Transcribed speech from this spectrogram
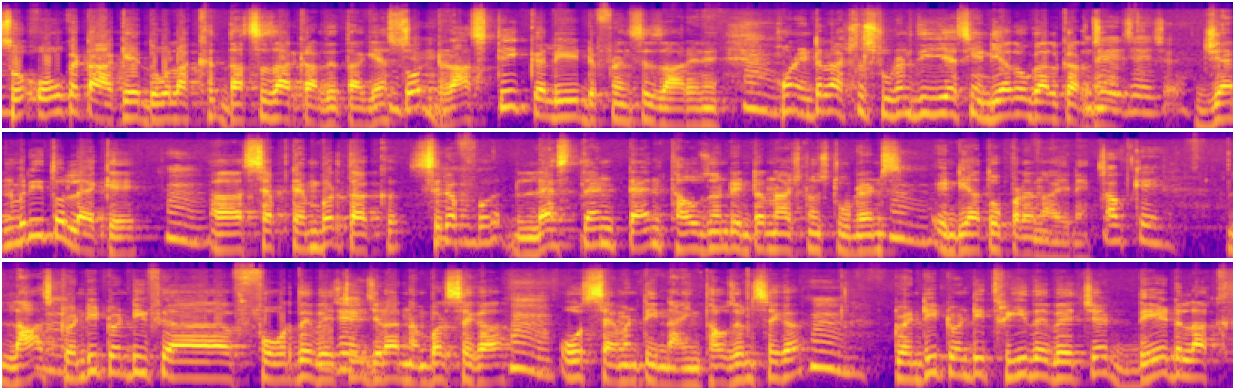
ਸੋ ਉਹ ਘਟਾ ਕੇ 2,10,000 ਕਰ ਦਿੱਤਾ ਗਿਆ। ਸੋ। ਡਰਾਸਟਿਕਲੀ ਡਿਫਰੈਂਸਸ ਆ ਰਹੇ ਨੇ। ਹੁਣ ਇੰਟਰਨੈਸ਼ਨਲ ਸਟੂਡੈਂਟ ਦੀ ਜੇ ਅਸੀਂ ਇੰਡੀਆ ਤੋਂ ਗੱਲ ਕਰਦੇ ਜੀ, ਹਾਂ। ਜੀ, ਜੀ। ਜਨਵਰੀ ਤੋਂ ਲੈ ਕੇ ਸੈਪਟੈਂਬਰ ਤੱਕ ਸਿਰਫ less than 10000 international students India ਤੋਂ ਪੜਨ ਆਏ ਨੇ। ਓਕੇ ਲਾਸਟ 2024 ਦੇ ਵਿੱਚ। ਜਿਹੜਾ ਨੰਬਰ ਸੀਗਾ ਉਹ 79000 ਸੀਗਾ। 2023 ਦੇ ਵਿੱਚ 1.5 ਲੱਖ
